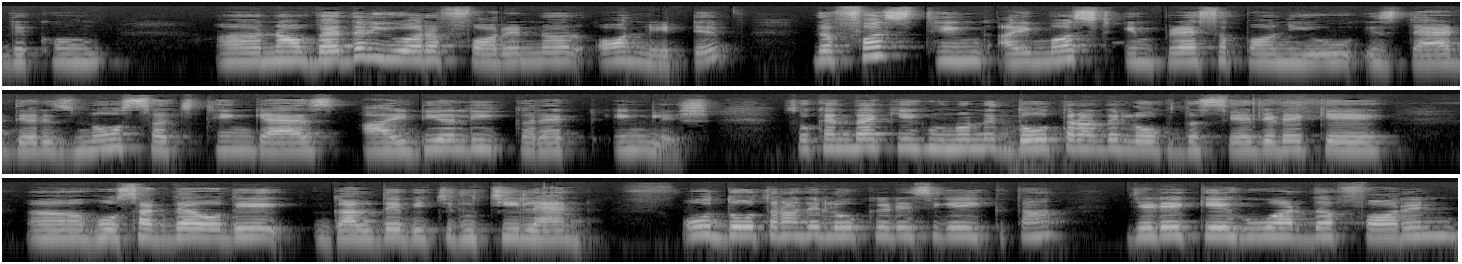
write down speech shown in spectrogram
ਦੇਖੋ now whether you are a foreigner or native the first thing I must impress upon you is that there is no such thing as ideally correct English. So ਕਹਿੰਦਾ ਕਿ ਹੁਣ ਉਹਨੇ ਦੋ ਤਰ੍ਹਾਂ ਦੇ ਲੋਕ ਦੱਸੇ ਜਿਹੜੇ ਕਿ ਹੋ ਸਕਦਾ ਉਹਦੇ ਗੱਲ ਦੇ ਵਿੱਚ ਰੁਚੀ ਲੈਣ। ਉਹ ਦੋ ਤਰ੍ਹਾਂ ਦੇ ਲੋਕ ਕਿਹੜੇ ਸੀਗੇ? ਇੱਕ ਤਾਂ ਜਿਹੜੇ ਕਿ who are the foreign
